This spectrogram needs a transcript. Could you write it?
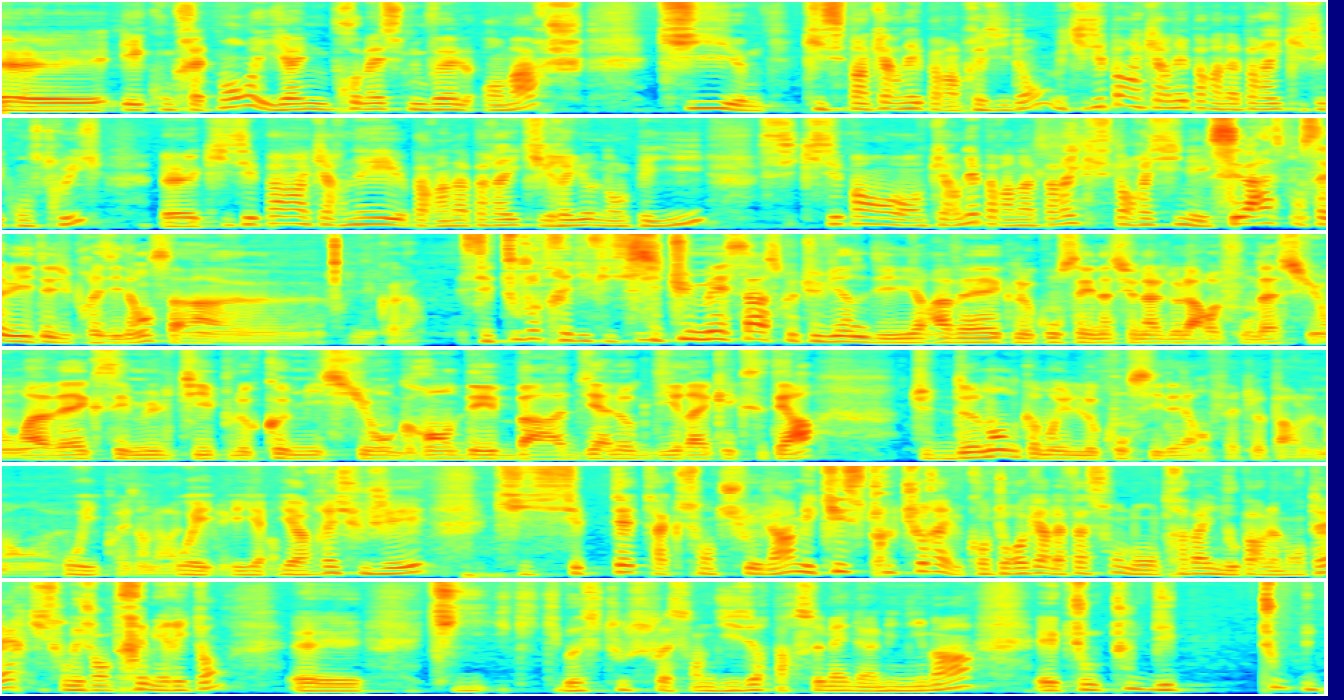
Euh, et concrètement, il y a une promesse nouvelle en marche qui, euh, qui s'est incarnée par un président, mais qui ne s'est pas incarnée par un appareil qui s'est construit, euh, qui ne s'est pas incarné par un appareil qui rayonne dans le pays, qui ne s'est pas incarné par un appareil qui s'est enraciné. C'est la responsabilité du président, ça, euh, Nicolas. C'est toujours très difficile. si tu mets ça, ce que tu viens de dire, avec le Conseil national de la refondation, avec ses multiples commissions, grands débats, dialogue direct, etc., tu te demandes comment il le considère, en fait, le Parlement, oui, le président de la Oui, République. il y, a un vrai sujet qui s'est peut-être accentué là, mais qui est structurel. Quand on regarde la façon dont travaillent nos parlementaires, qui sont des gens très méritants, euh, qui, qui, bossent tous 70 heures par semaine à minima, et qui ont toutes des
